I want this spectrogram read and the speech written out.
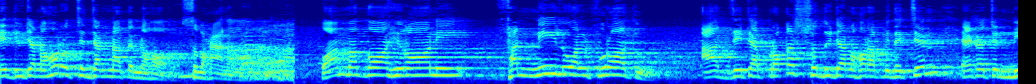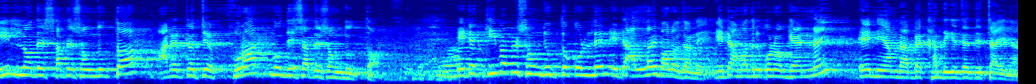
এই দুইটা নহর হচ্ছে জান্নাতের নহর। সুবাহ ওয়াম্মা দহিরানি ফান্নীল ওয়াল ফুরাতু। আর যেটা প্রকাশ্য দুইটা নহর আপনি দেখছেন, একটা হচ্ছে নীল নদের সাথে সংযুক্ত, আর একটা হচ্ছে ফুরাত নদীর সাথে সংযুক্ত। এটা কীভাবে সংযুক্ত করলেন, এটা আল্লাহ ভালো জানে। এটা আমাদের কোনো জ্ঞান নাই এই নিয়ে আমরা ব্যাখ্যার দিকে যেতে চাই না।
